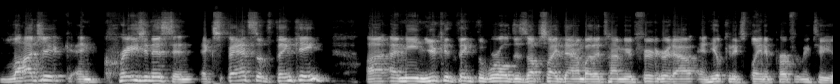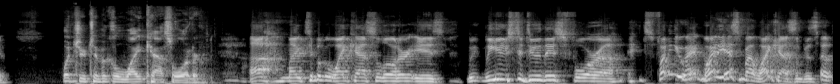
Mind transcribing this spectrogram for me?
logic and craziness and expansive thinking. Uh, I mean, you could think the world is upside down by the time you figure it out, and he'll can explain it perfectly to you. What's your typical White Castle order? Uh, my typical White Castle order is we, we used to do this for. Uh, it's funny why, why do you ask about White Castle? Because uh,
